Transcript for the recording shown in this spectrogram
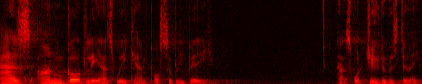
as ungodly as we can possibly be. That's what Judah was doing.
